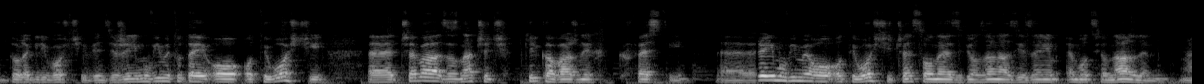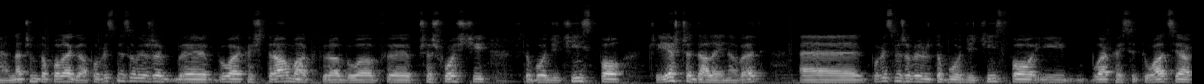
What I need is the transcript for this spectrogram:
dolegliwości, więc jeżeli mówimy tutaj o otyłości, e, trzeba zaznaczyć kilka ważnych kwestii. E, jeżeli mówimy o otyłości, często ona jest związana z jedzeniem emocjonalnym. E, na czym to polega? Powiedzmy sobie, że e, była jakaś trauma, która była w przeszłości, czy to było dzieciństwo, czy jeszcze dalej nawet. E, powiedzmy sobie, że to było dzieciństwo i była jakaś sytuacja,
